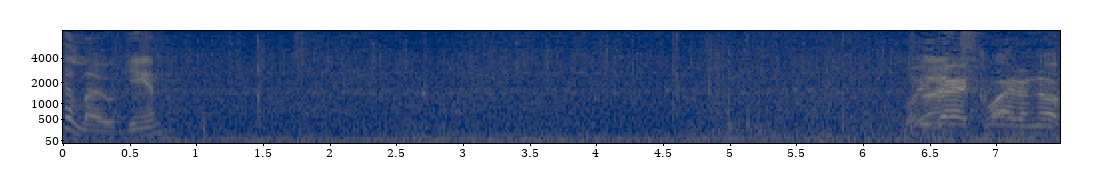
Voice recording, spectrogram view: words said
Hello again. We've Thanks. had quite enough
